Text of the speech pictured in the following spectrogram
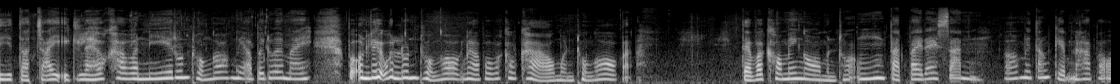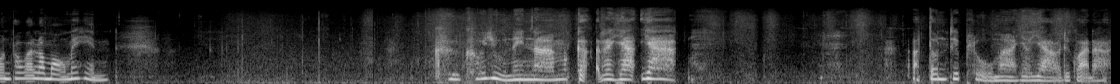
ดีต่อใจอีกแล้วค่ะวันนี้รุ่นถั่วงอกเนี่ยเอาไปด้วยไหมป้าอนเรียกว่ารุ่นถั่วงอกนะคะเพราะว่าเขาขาวเหมือนถั่วงอกอะแต่ว่าเขาไม่งอเหมือนถั่วตัดไปได้สั้นอ๋อไม่ต้องเก็บนะคะป้าอนเพราะว่าเรามองไม่เห็น คือเขาอยู่ในน้ำกะระยะยากเอาต้นที่โผล่มายาวๆดีกว่านะคะ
